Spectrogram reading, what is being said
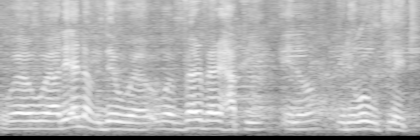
we're, at the end of the day, we're, we're very, very happy, you know, with the way we played.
